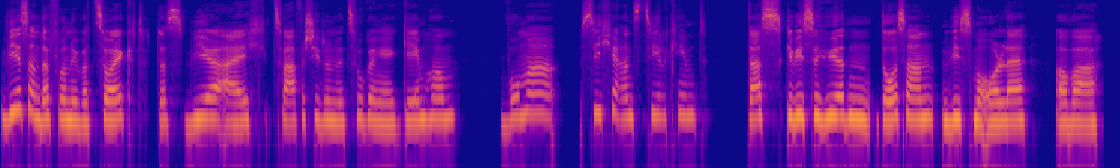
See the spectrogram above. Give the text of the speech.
Wir sind davon überzeugt, dass wir euch zwei verschiedene Zugänge gegeben haben, wo man sicher ans Ziel kommt. Dass gewisse Hürden da sind, wissen wir alle, aber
